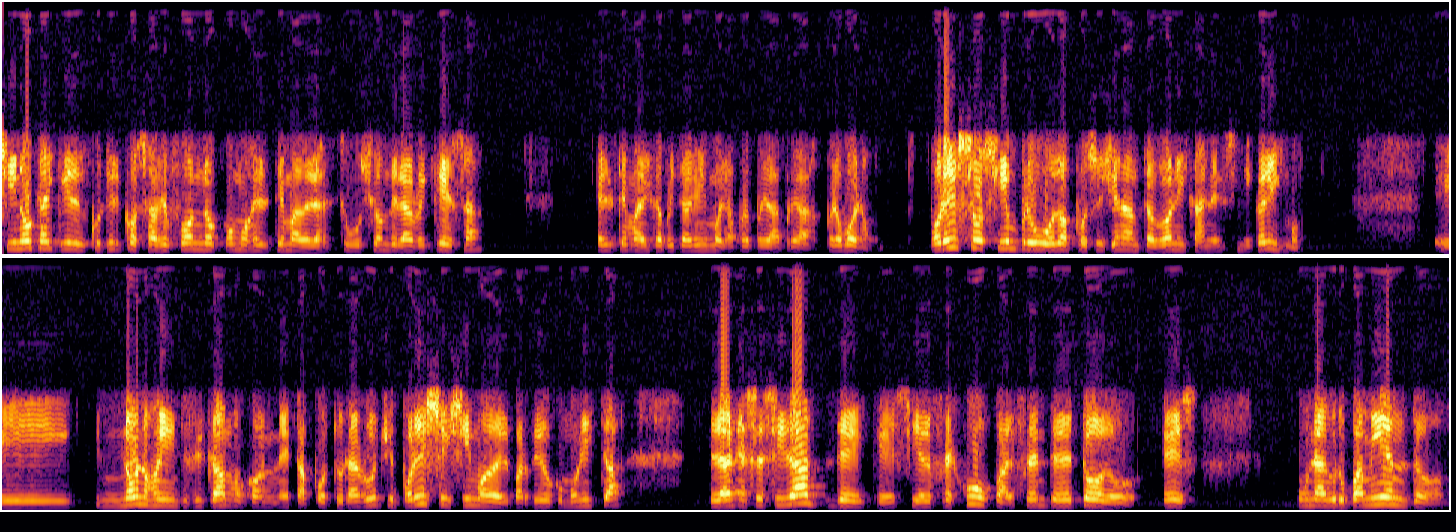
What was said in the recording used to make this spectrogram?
sino que hay que discutir cosas de fondo como es el tema de la distribución de la riqueza, el tema del capitalismo y la propiedad privada. Pero bueno, por eso siempre hubo dos posiciones antagónicas en el sindicalismo. Y no nos identificamos con esta postura Ruchi, por eso hicimos del Partido Comunista la necesidad de que si el Frejupa, al frente de todo, es un agrupamiento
